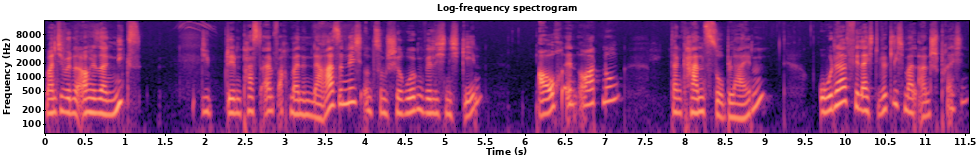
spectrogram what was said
Manche würden auch wieder sagen, nix. Die, denen passt einfach meine Nase nicht und zum Chirurgen will ich nicht gehen. Auch in Ordnung. Dann kann es so bleiben. Oder vielleicht wirklich mal ansprechen.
